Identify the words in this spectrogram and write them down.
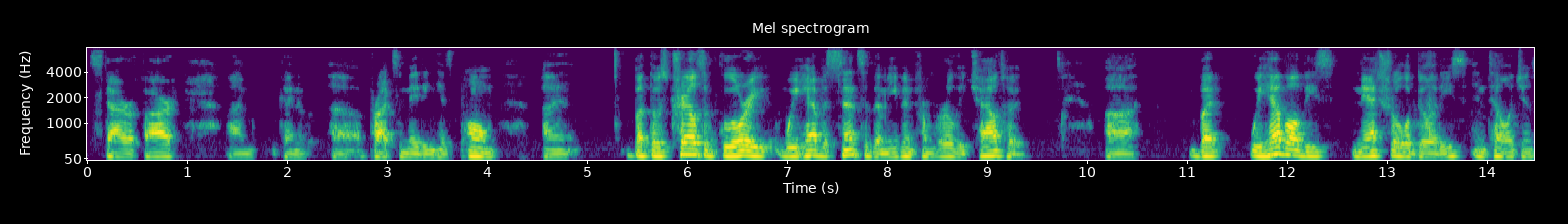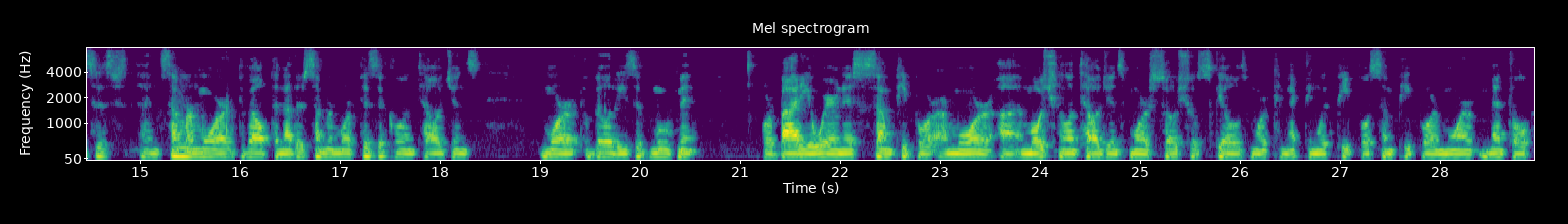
star afar. I'm kind of uh, approximating his poem. Uh, but those trails of glory, we have a sense of them even from early childhood. Uh, but we have all these natural abilities, intelligences, and some are more developed than others. Some are more physical intelligence, more abilities of movement or body awareness. Some people are more uh, emotional intelligence, more social skills, more connecting with people. Some people are more mental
